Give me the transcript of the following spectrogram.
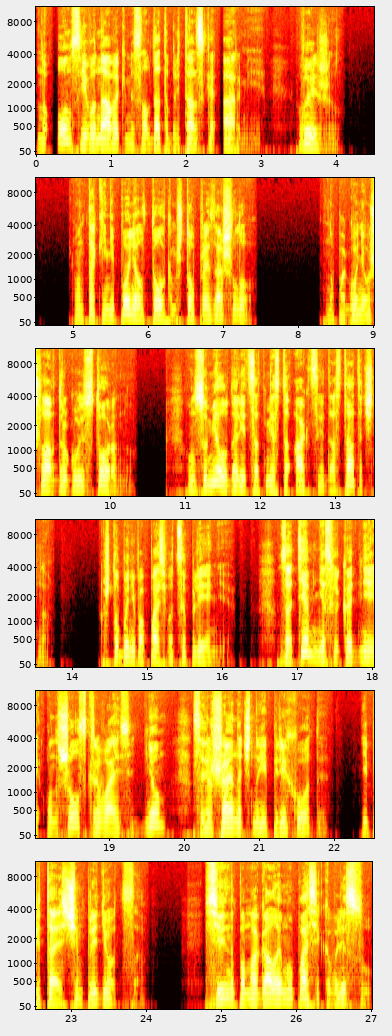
но он с его навыками солдата британской армии выжил. Он так и не понял толком, что произошло. Но погоня ушла в другую сторону. Он сумел удалиться от места акции достаточно, чтобы не попасть в оцепление. Затем несколько дней он шел, скрываясь днем, совершая ночные переходы и питаясь чем придется. Сильно помогала ему пасека в лесу.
